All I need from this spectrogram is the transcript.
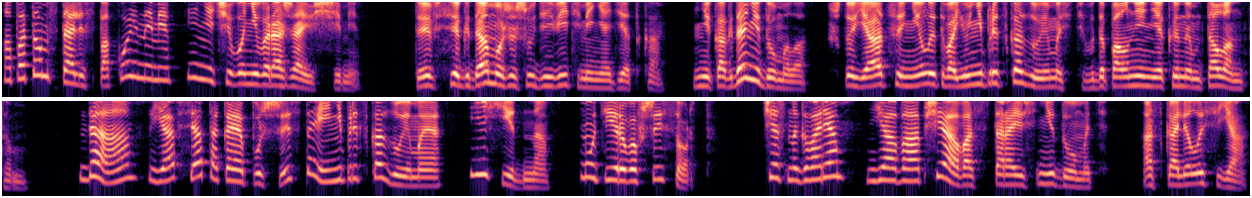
а потом стали спокойными и ничего не выражающими. «Ты всегда можешь удивить меня, детка. Никогда не думала, что я оценил и твою непредсказуемость в дополнение к иным талантам». «Да, я вся такая пушистая и непредсказуемая, ехидна, мутировавший сорт. Честно говоря, я вообще о вас стараюсь не думать оскалилась я.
